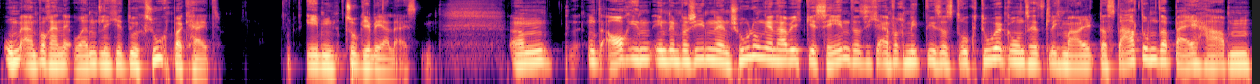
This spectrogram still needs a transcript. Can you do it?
um einfach eine ordentliche Durchsuchbarkeit eben zu gewährleisten. Ähm, und auch in, in den verschiedenen Schulungen habe ich gesehen, dass ich einfach mit dieser Struktur grundsätzlich mal das Datum dabei haben,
